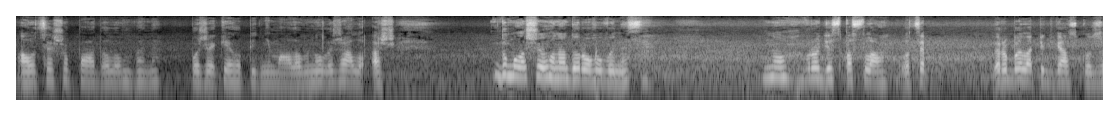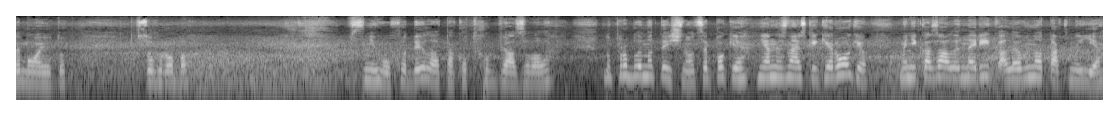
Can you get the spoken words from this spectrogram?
А оце що падало в мене. Боже, як я його піднімала, воно лежало аж. Думала, що його на дорогу винесе. Ну, вроді спасла. Оце робила підв'язку зимою тут в сугробах. Снігу ходила, так от обв'язувала. Ну, проблематично. Це поки я не знаю скільки років. Мені казали на рік, але воно так не є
